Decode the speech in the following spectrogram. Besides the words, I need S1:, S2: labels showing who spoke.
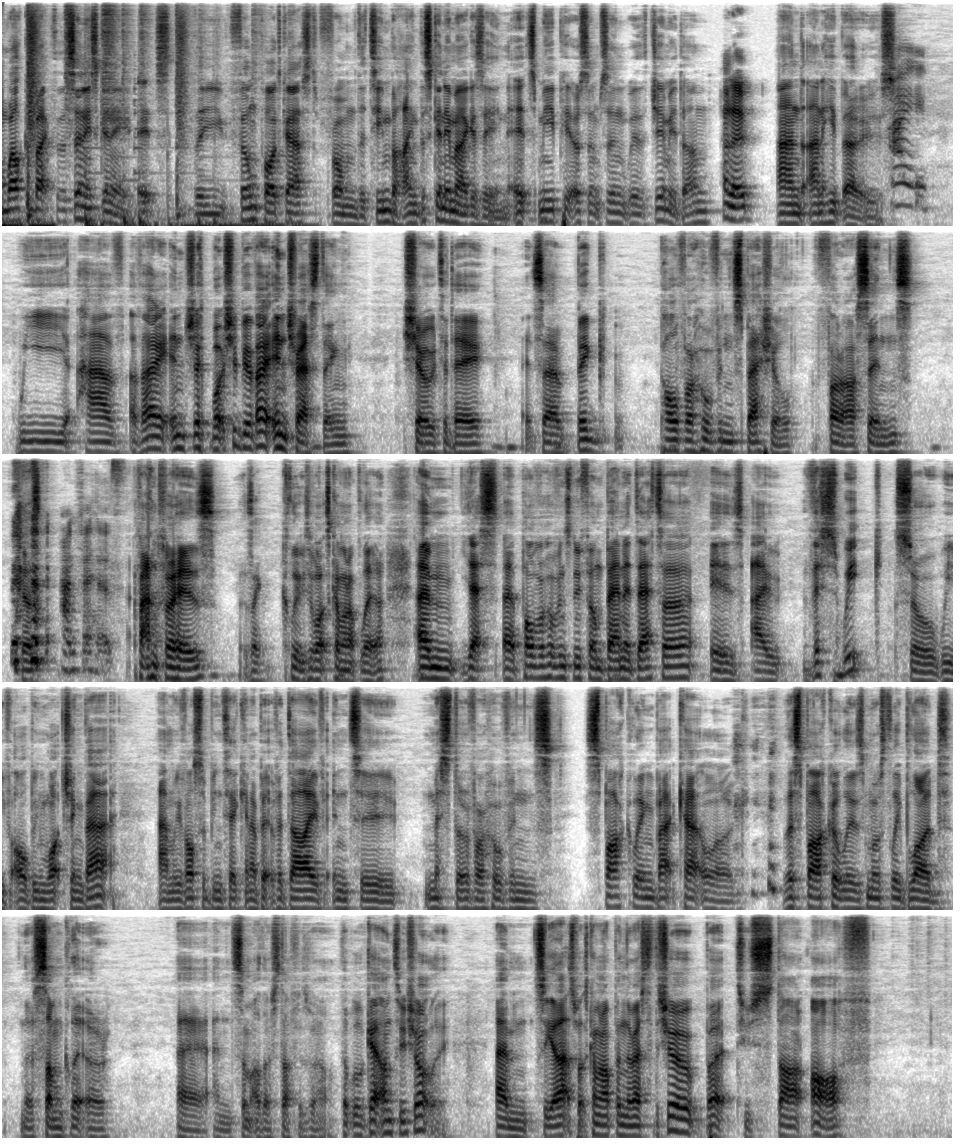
S1: and welcome back to the Cine Skinny. It's the film podcast from the team behind the Skinny magazine. It's me, Peter Simpson, with Jamie Dunn
S2: Hello.
S1: and Anahit Behrooz.
S3: Hi.
S1: We have a very inter- what should be a very interesting show today. It's a big Paul Verhoeven special for our sins.
S3: And for his.
S1: and for his. There's a clue to what's coming up later. Um, yes, uh, Paul Verhoeven's new film Benedetta is out this week, so we've all been watching that, and we've also been taking a bit of a dive into Mr. Verhoeven's sparkling back catalogue. the sparkle is mostly blood. There's some glitter uh, and some other stuff as well that we'll get onto shortly. Um, so yeah, that's what's coming up in the rest of the show. But to start off,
